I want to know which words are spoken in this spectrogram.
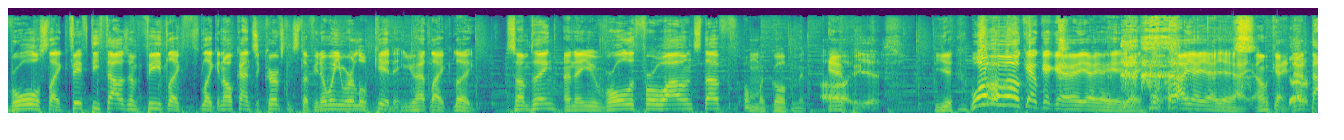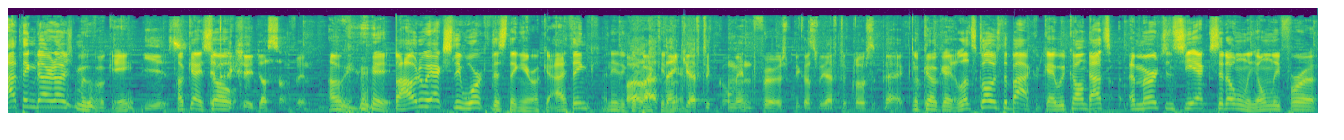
rolls like fifty thousand feet, like like in all kinds of curves and stuff. You know when you were a little kid and you had like like something, and then you roll it for a while and stuff. Oh my god, man, Oh, epic. yes. Yeah. Whoa, whoa, whoa. Okay, okay, okay. Yeah, yeah, yeah, yeah. Ah, yeah, yeah, yeah, yeah. Okay, that, that thing there does move. Okay. Yes. Okay, so- It actually does something. Okay. So how do we actually work this thing here? Okay, I think I need to go Well, I back in think here. you have to come in first because we have to close it back. Okay, okay. Let's close the back. Okay, we can't. That's emergency exit only. Only for uh,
